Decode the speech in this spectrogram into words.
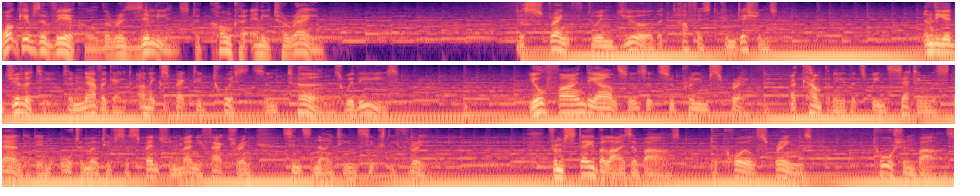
What gives a vehicle the resilience to conquer any terrain, the strength to endure the toughest conditions, and the agility to navigate unexpected twists and turns with ease? You'll find the answers at Supreme Spring, a company that's been setting the standard in automotive suspension manufacturing since 1963. From stabilizer bars to coil springs, torsion bars,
